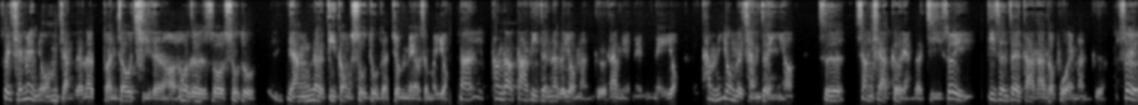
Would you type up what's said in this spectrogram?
所以前面我们讲的那短周期的哈，或者是说速度量那个地动速度的就没有什么用。那碰到大地震那个又满格，他们也没没用。他们用了强震仪哈是上下各两个机，所以地震再大它都不会满格。所以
